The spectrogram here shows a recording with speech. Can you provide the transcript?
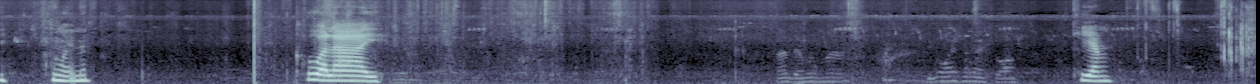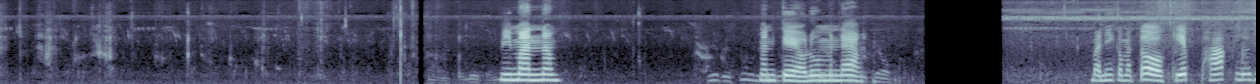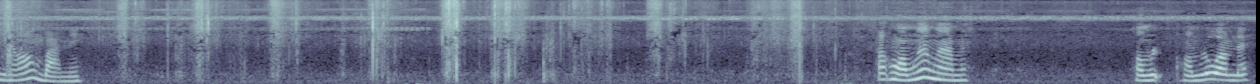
นี่หน่วยมันทั่วลายเคียงมีมันนำมันแก้วรว่ามันด่าง บ้านนี้ก็มาต่อเก็บพักด้วยพี่น้องบ้านนี้ผักหอมงามงามๆไหมหอมหอมรวมเลย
